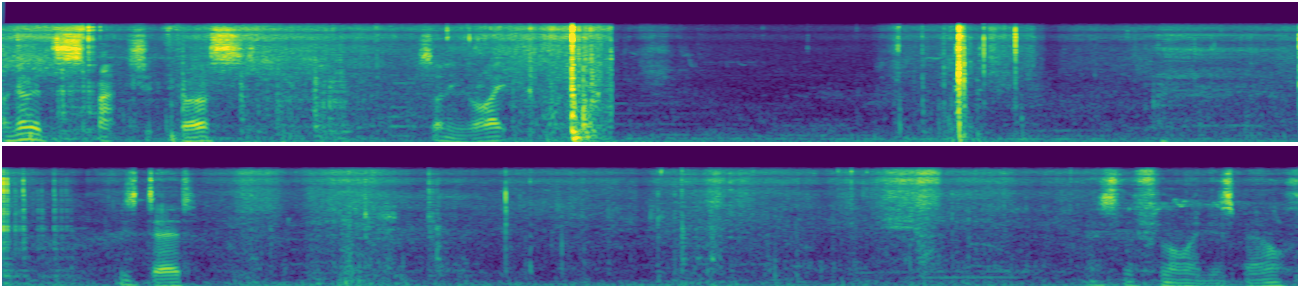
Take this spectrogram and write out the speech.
I'm going to dispatch it first. It's only right. He's dead. There's the fly in his mouth.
